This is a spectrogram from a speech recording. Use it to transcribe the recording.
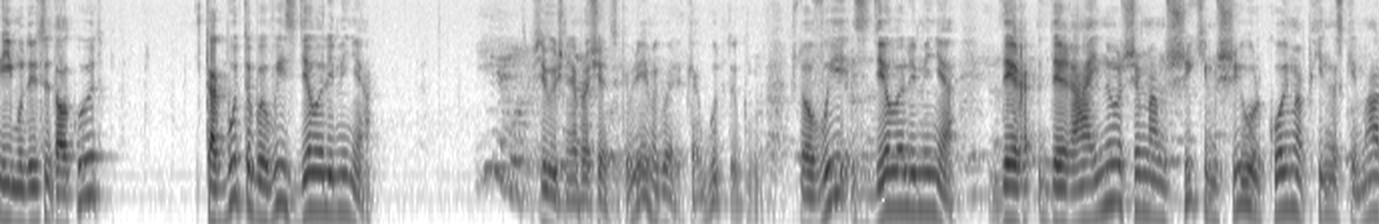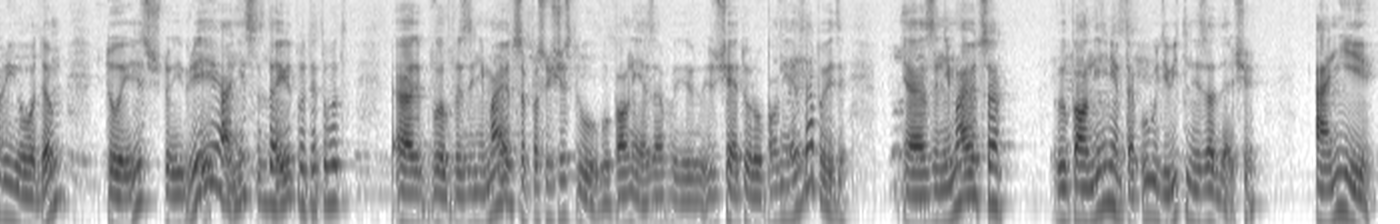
И мудрецы толкуют, как будто бы вы сделали меня. Всевышний обращается к евреям и говорит, как будто, что вы сделали меня. Дерайну шимамшихим шиур койма пхинаским ариодом, То есть, что евреи, они создают вот это вот, занимаются по существу, выполняя заповеди, изучая Тору, выполняя заповеди, занимаются выполнением такой удивительной задачи. Они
